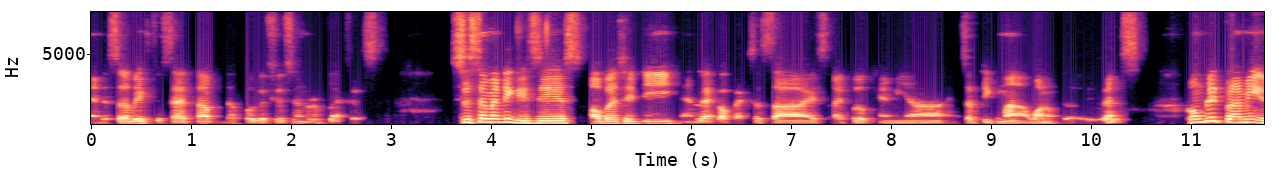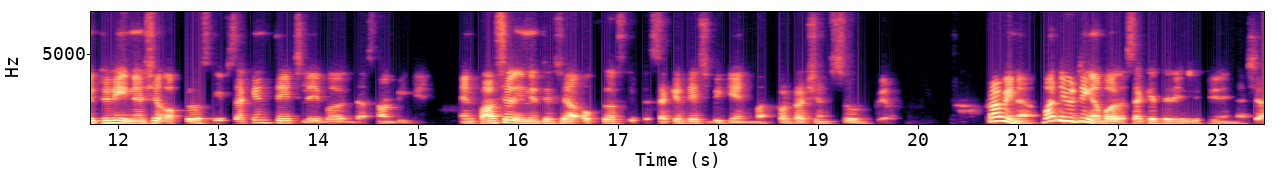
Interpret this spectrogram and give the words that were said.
and the cervix to set up the Ferguson reflexes. Systematic disease, obesity, and lack of exercise, hypocalcemia, and septicemia are one of the reasons. Complete primary uterine inertia occurs if second stage labor does not begin, and partial inertia occurs if the second stage begin but contraction soon fail. Praveena, what do you think about the secondary uterine inertia?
